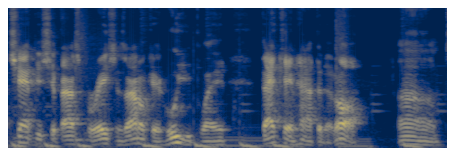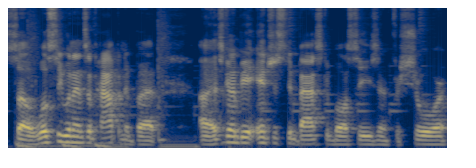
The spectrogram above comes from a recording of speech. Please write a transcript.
championship aspirations. I don't care who you playing. That can't happen at all. Um, so we'll see what ends up happening, but. Uh, it's going to be an interesting basketball season for sure.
